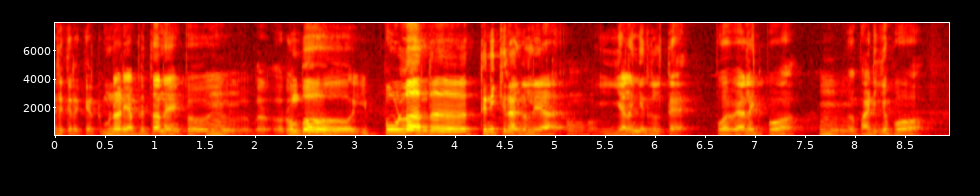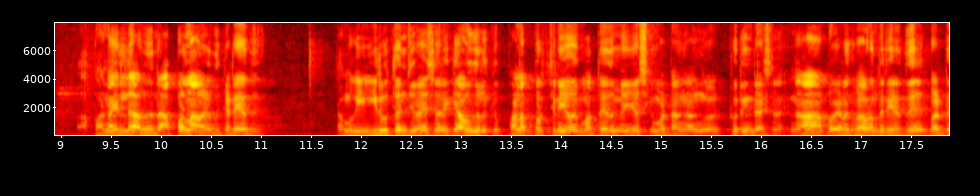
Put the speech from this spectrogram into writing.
இருக்கிற கேட்டு முன்னாடி அப்படித்தானே இப்போ ரொம்ப இப்போ உள்ள அந்த திணிக்கிறாங்க இல்லையா? இளைஞர்கள்ட்ட. போ வேலைக்கு போ படிக்க போ. பணம் இல்லை அது அப்போல்லாம் அது கிடையாது. நமக்கு இருபத்தஞ்சி வயசு வரைக்கும் அவங்களுக்கு பணப்பிரச்சனையோ மற்ற எதுவுமே யோசிக்க மாட்டாங்க. அங்கே டூரிங் டேக்ஸில் நான் அப்போ எனக்கு விவரம் தெரியாது பட்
